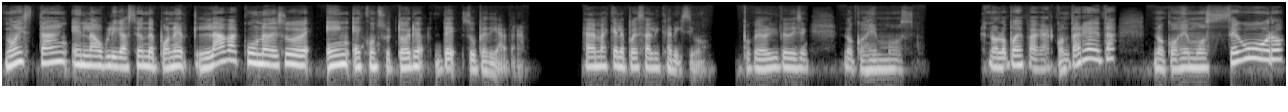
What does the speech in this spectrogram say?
no están en la obligación de poner la vacuna de su bebé en el consultorio de su pediatra. Además que le puede salir carísimo, porque ahorita dicen, no cogemos, no lo puedes pagar con tarjeta, no cogemos seguro,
